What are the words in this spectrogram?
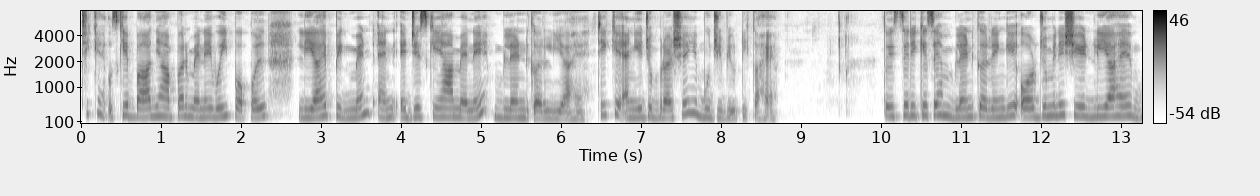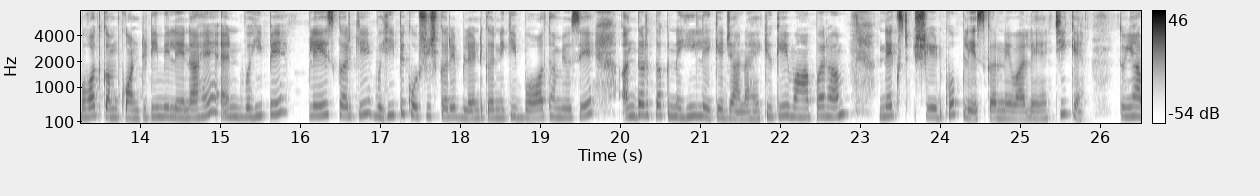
ठीक है? उसके बाद यहाँ पर मैंने वही पर्पल लिया है पिगमेंट एंड एजेस के यहाँ मैंने ब्लेंड कर लिया है, ठीक है एंड ये जो ब्रश है, ये बूजी ब्यूटी का है। तो इस तरीके से हम ब्लेंड करेंगे, और जो मैंने शेड लिया है, बहुत कम क्वांटिटी में लेना है एंड वहीं पे प्लेस करके, वहीं पे कोशिश करें ब्लेंड करने की। बहुत हमें उसे अंदर तक नहीं लेके जाना है, क्योंकि वहाँ पर हम नेक्स्ट शेड को प्लेस करने वाले हैं, ठीक है? तो यहाँ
